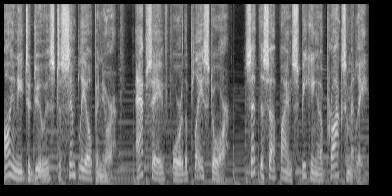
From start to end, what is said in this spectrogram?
all you need to do is to simply open your App Save or the Play Store. Set this up I'm speaking in approximately.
